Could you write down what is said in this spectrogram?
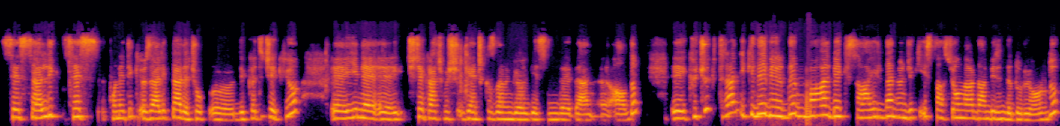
sessellik, ses fonetik özellikler de çok e, dikkati çekiyor. E, yine e, çiçek açmış genç kızların gölgesinden e, aldım. E, küçük tren 2'de 1'de Balbek sahilden önceki istasyonlardan birinde duruyordu.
